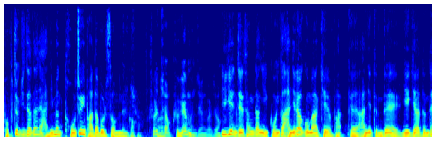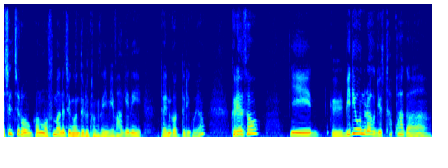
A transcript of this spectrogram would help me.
법조기자단이 아니면 도저히 받아볼 수 없는 거. 그렇죠. 그렇죠. 그게 문제인 거죠. 이게 이제 상당히 있고 이거 아니라고 막 이렇게 그 아니던데 얘기하던데 실제로 그건 뭐 수많은 증언들을 통해서 이미 확인이 된 것들이고요. 그래서 이 그 미리오느라고 뉴스타파가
